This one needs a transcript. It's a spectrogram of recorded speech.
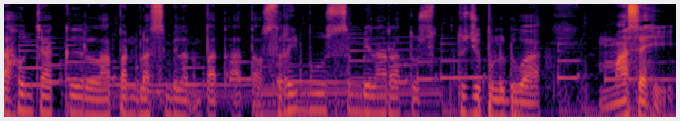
tahun Cake 1894 atau 1972 Masehi.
